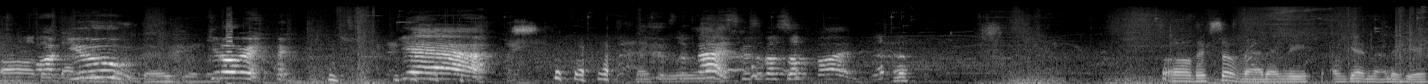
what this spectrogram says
oh Fuck you! Get over here! yeah! Thank you, Lou. Nice! Because it was so fun! Oh, they're so mad at me. I'm getting out of here.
